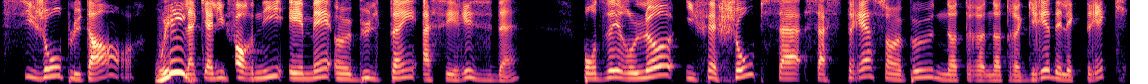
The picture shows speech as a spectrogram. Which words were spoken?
six jours plus tard, Oui. la Californie émet un bulletin à ses résidents pour dire là, il fait chaud, puis ça, ça stresse un peu notre, notre grid électrique.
